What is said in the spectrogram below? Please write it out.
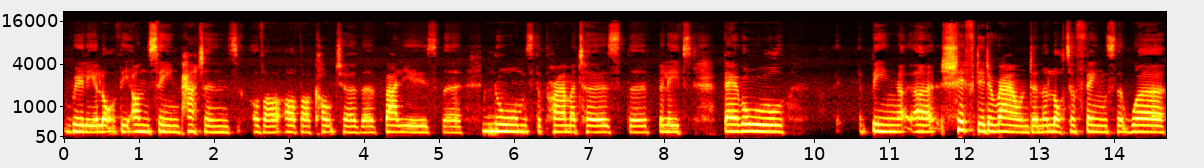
really a lot of the unseen patterns of our of our culture the values the norms the parameters the beliefs they're all being uh, shifted around and a lot of things that were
